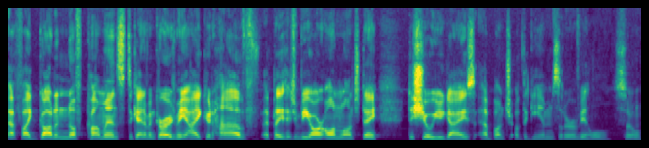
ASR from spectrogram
if I got enough comments to kind of encourage me, I could have a PlayStation VR on launch day to show you guys a bunch of the games that are available. So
